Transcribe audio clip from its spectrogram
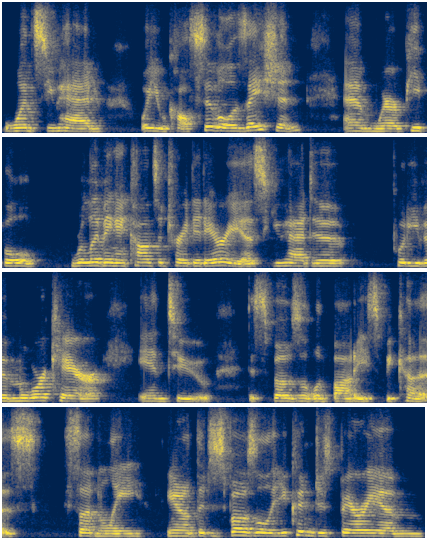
once you had what you would call civilization, and where people were living in concentrated areas, you had to put even more care into disposal of bodies because suddenly you know the disposal you couldn't just bury them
